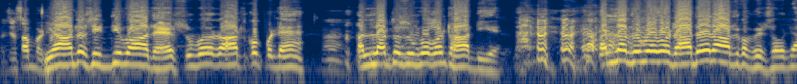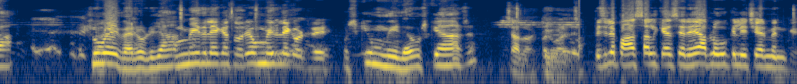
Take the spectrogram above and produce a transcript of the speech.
अच्छा सब बढ़िया। यहाँ तो सीधी बात है सुबह रात को पढ़े हाँ। अल्लाह तो सुबह को उठा दिए। अल्लाह सुबह को उठा दे रात को फिर सो जा। सुबह ही फिर उठ जा। उम्मीद लेके सो रहे उम्मीद लेके उठ रहे। उसकी उम्मीद है उसके यहाँ से। चलो ठीक है। पिछले पाँच साल कैसे रहे आप लोगों के लिए चेयरमैन के?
